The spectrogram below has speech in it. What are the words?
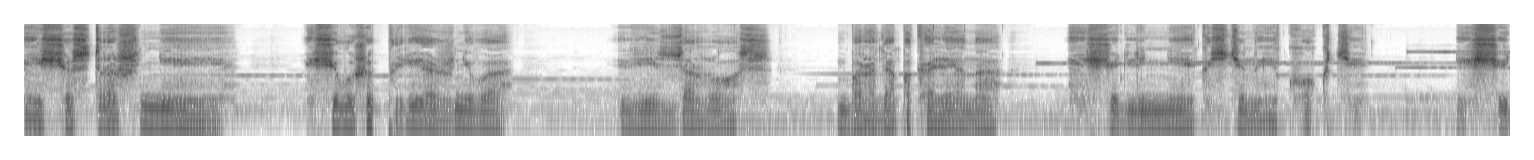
еще страшнее — еще выше прежнего. Весь зарос, борода по колено, еще длиннее костяные когти. Еще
